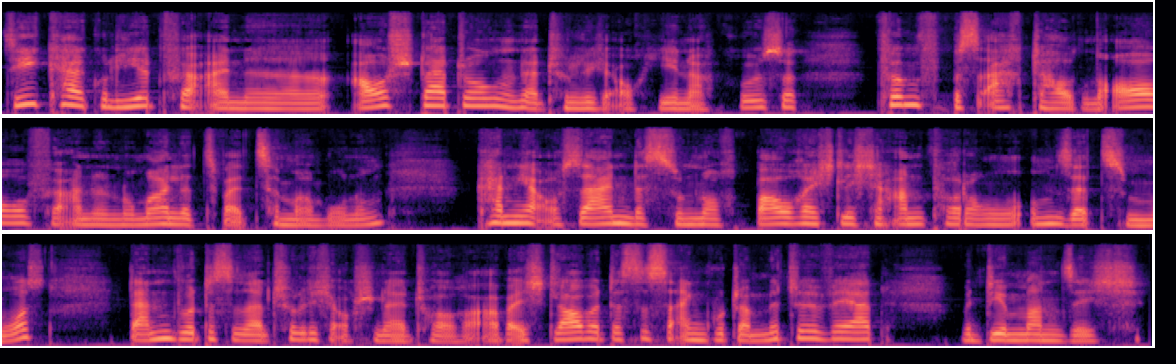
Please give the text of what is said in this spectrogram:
Sie kalkuliert für eine Ausstattung, natürlich auch je nach Größe, 5.000 bis 8.000 Euro für eine normale Zwei-Zimmer-Wohnung. Kann ja auch sein, dass du noch baurechtliche Anforderungen umsetzen musst. Dann wird es natürlich auch schnell teurer. Aber ich glaube, das ist ein guter Mittelwert, mit dem man sich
